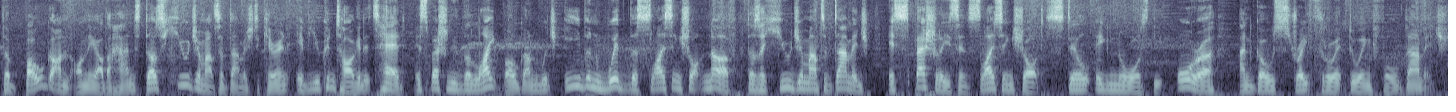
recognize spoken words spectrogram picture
The bowgun, on the other hand, does huge amounts of damage to Kirin if you can target its head, especially the light bowgun, which even with the slicing shot nerf does a huge amount of damage, especially since slicing shot still ignores the aura and goes straight through it doing full damage.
